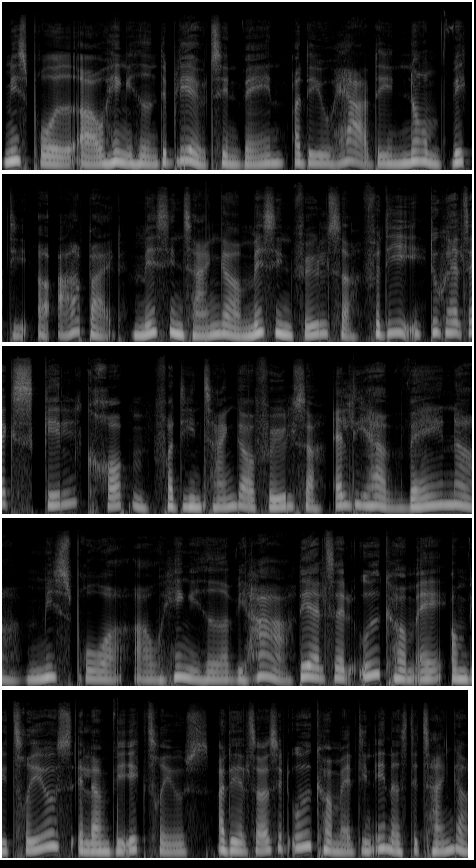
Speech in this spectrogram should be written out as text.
Misbruget og afhængigheden, det bliver jo til en vane. Og det er jo her, det er enormt vigtigt at arbejde med sine tanker og med sine følelser. Fordi du kan altså ikke skille kroppen fra dine tanker og følelser. Alle de her vaner, misbrug og afhængigheder, vi har, det er altså et udkom af, om vi trives eller om vi ikke trives. Og det er altså også et udkom af dine inderste tanker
